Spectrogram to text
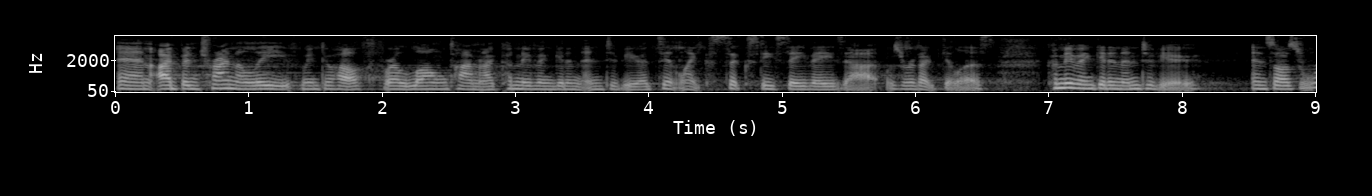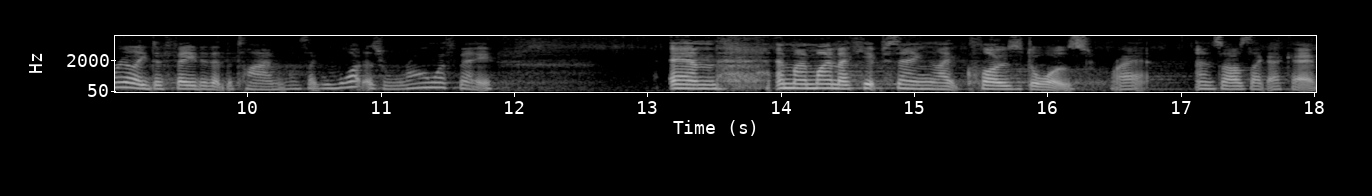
And I'd been trying to leave mental health for a long time and I couldn't even get an interview. I'd sent like 60 CVs out. It was ridiculous. Couldn't even get an interview. And so I was really defeated at the time. I was like, what is wrong with me? And in my mind I kept saying like closed doors, right? And so I was like, okay,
